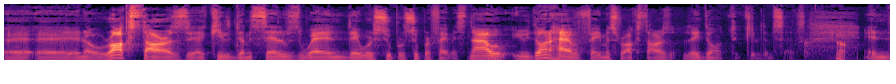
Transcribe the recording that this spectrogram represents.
you know, rock stars uh, killed themselves when they were super, super famous. Now you don't have famous rock stars; they don't kill themselves. No. And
